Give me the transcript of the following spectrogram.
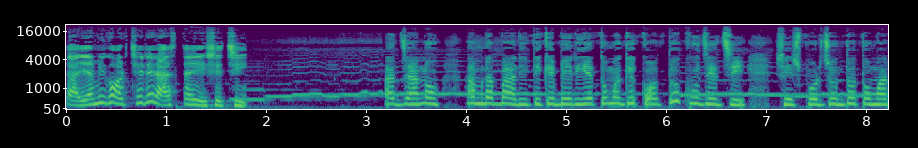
তাই আমি ঘর ছেড়ে রাস্তায় এসেছি। আর জানো আমরা বাড়ি থেকে বেরিয়ে তোমাকে কত খুঁজেছি। শেষ পর্যন্ত তোমার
